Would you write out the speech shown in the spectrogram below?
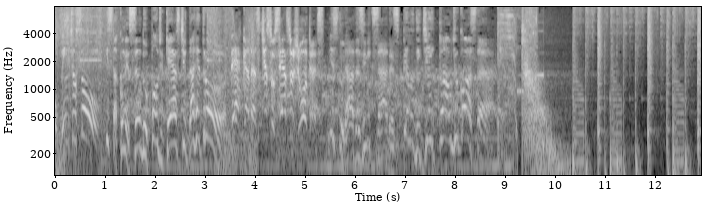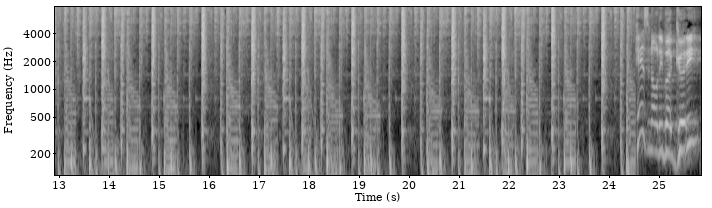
Aumente o som. Está começando o podcast da Retro. Décadas de sucesso juntas, misturadas e mixadas pelo DJ Cláudio Costa. Here's an oldie but goodie.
